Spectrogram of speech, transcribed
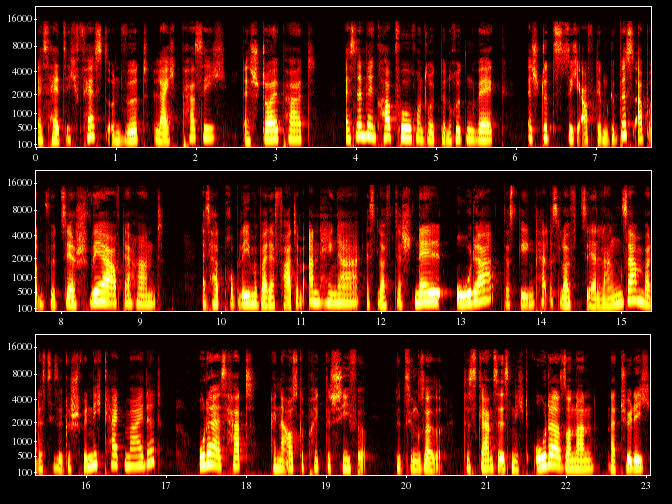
Es hält sich fest und wird leicht passig. Es stolpert. Es nimmt den Kopf hoch und drückt den Rücken weg. Es stützt sich auf dem Gebiss ab und wird sehr schwer auf der Hand. Es hat Probleme bei der Fahrt im Anhänger. Es läuft sehr schnell oder das Gegenteil, es läuft sehr langsam, weil es diese Geschwindigkeit meidet. Oder es hat eine ausgeprägte Schiefe, beziehungsweise das Ganze ist nicht oder, sondern natürlich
